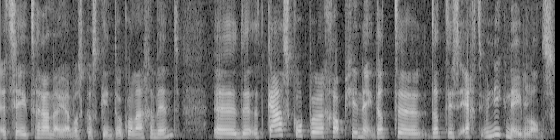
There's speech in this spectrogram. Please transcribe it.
et cetera. Nou ja, was ik als kind ook wel aan gewend. Eh, de, het kaaskopgrapje, nee, dat, eh, dat is echt uniek Nederlands.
